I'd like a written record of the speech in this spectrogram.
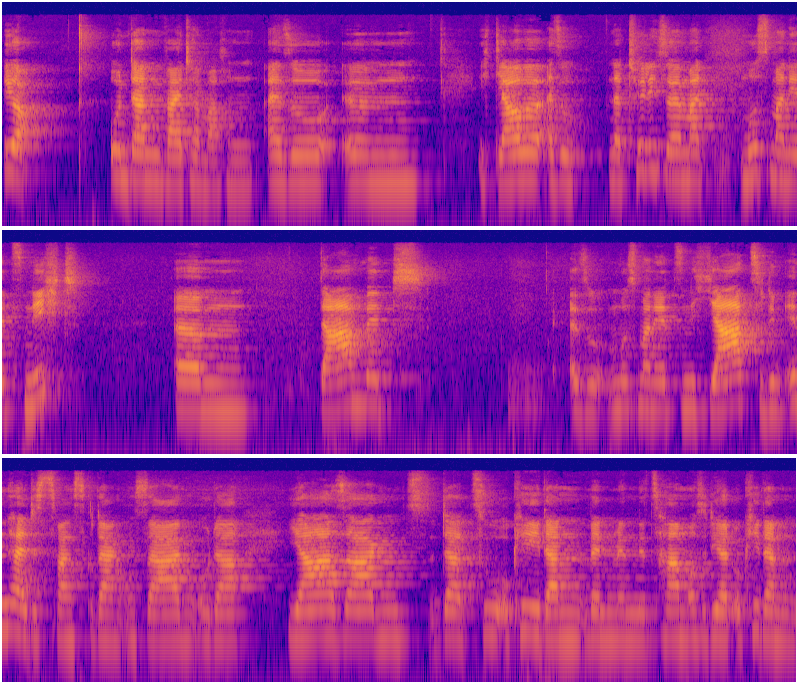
ja, und dann weitermachen. Also ähm, ich glaube, also natürlich soll man, muss man jetzt nicht ähm, damit, also muss man jetzt nicht Ja zu dem Inhalt des Zwangsgedankens sagen oder Ja sagen dazu, okay, dann, wenn man jetzt die hat, okay, dann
